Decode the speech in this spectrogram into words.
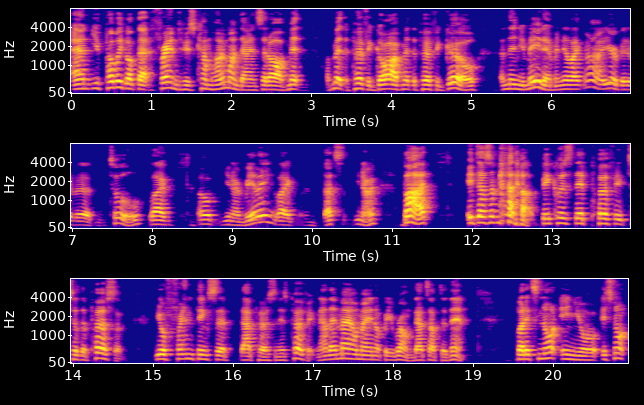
And you've probably got that friend who's come home one day and said, Oh, I've met, I've met the perfect guy, I've met the perfect girl. And then you meet him and you're like, Oh, you're a bit of a tool. Like, oh, you know, really? Like, that's, you know, but it doesn't matter because they're perfect to the person your friend thinks that that person is perfect. Now they may or may not be wrong. That's up to them. But it's not in your it's not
